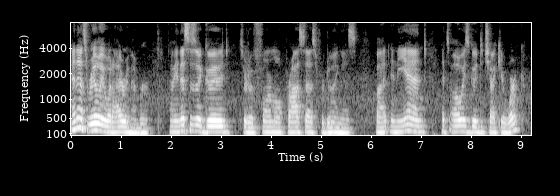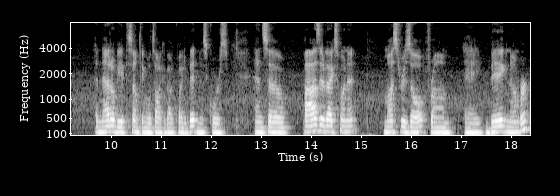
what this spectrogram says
And that's really what I remember. I mean, this is a good sort of formal process for doing this, but in the end, it's always good to check your work. And that'll be something we'll talk about quite a bit in this course. And so positive exponent must result from a big number.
